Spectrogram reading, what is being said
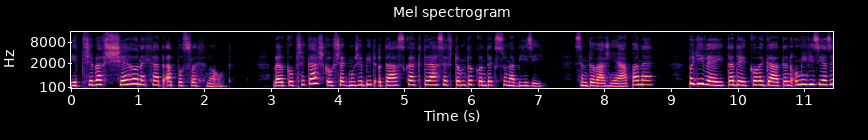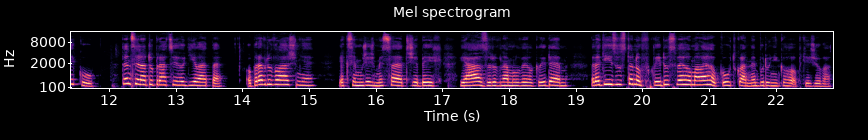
je třeba všeho nechat a poslechnout. Velkou překážkou však může být otázka, která se v tomto kontextu nabízí. Jsem to vážně já, pane? Podívej, tady, kolega, ten umí víc jazyků. Ten se na tu práci hodí lépe. Opravdu voláš mě? Jak si můžeš myslet, že bych já zrovna mluvil k lidem? Raději zůstanu v klidu svého malého koutku a nebudu nikoho obtěžovat.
